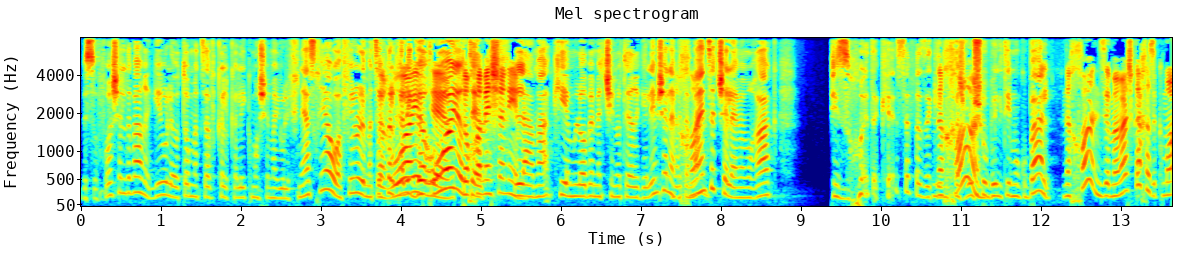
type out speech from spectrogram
בסופו של דבר הגיעו לאותו מצב כלכלי כמו שהם היו לפני הזכייה, או אפילו למצב גרוע כלכלי יותר, גרוע יותר. תוך חמש שנים. למה? כי הם לא באמת שינו את ההרגלים שלהם, נכון. את ה mindset שלהם, הם רק פיזרו את הכסף הזה, כי נכון. הם חשבו שהוא בלתי מוגבל. נכון, זה ממש ככה, זה כמו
